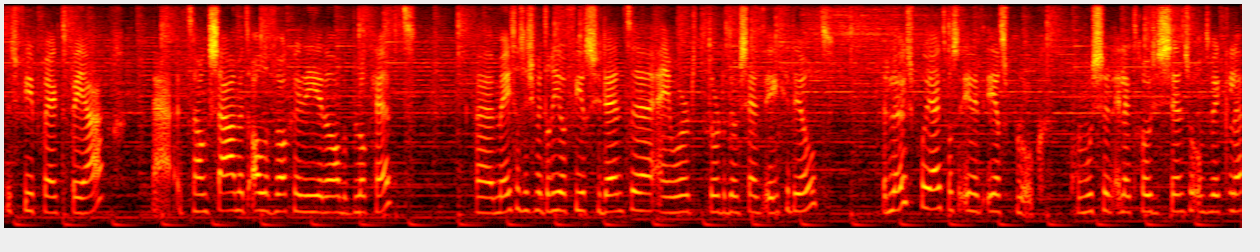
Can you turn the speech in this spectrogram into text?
dus vier projecten per jaar. Nou, het hangt samen met alle vakken die je dan op het blok hebt. Uh, meestal zit je met drie of vier studenten en je wordt door de docent ingedeeld. Het leukste project was in het eerste blok. We moesten een elektronische sensor ontwikkelen.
